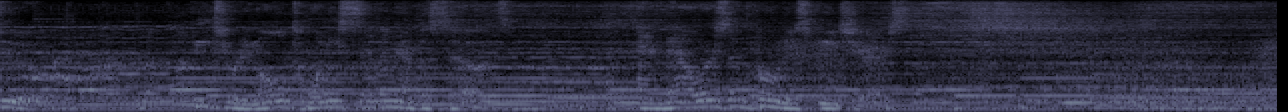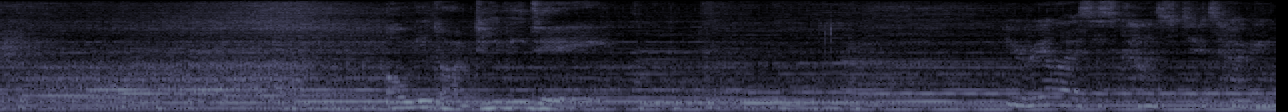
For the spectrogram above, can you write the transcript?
2, featuring all 27 episodes and hours of bonus features. Own it on DVD. You realize this constitutes hugging?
